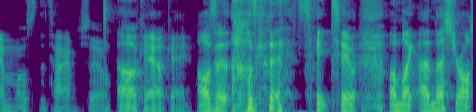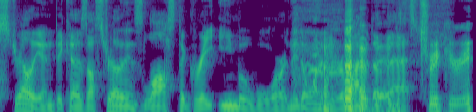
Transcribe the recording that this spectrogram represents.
am most of the time. So Oh, Okay, okay. I was gonna, I was gonna say too. I'm like, unless you're Australian, because Australians lost the Great Emu War, and they don't want to be reminded of that. It's trickery.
